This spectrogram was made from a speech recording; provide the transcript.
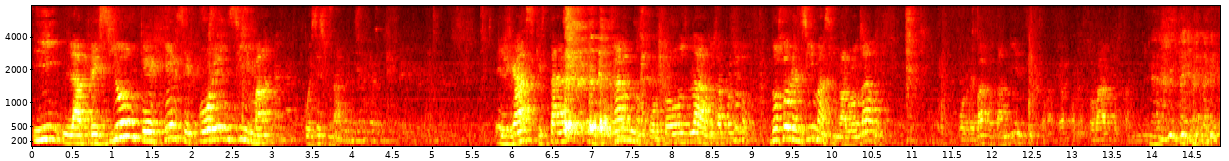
y la presión que ejerce por encima, pues es una atmósfera. El gas que está empujándonos por todos lados, no solo encima, sino a los lados, por debajo también, por por los sobacos también.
